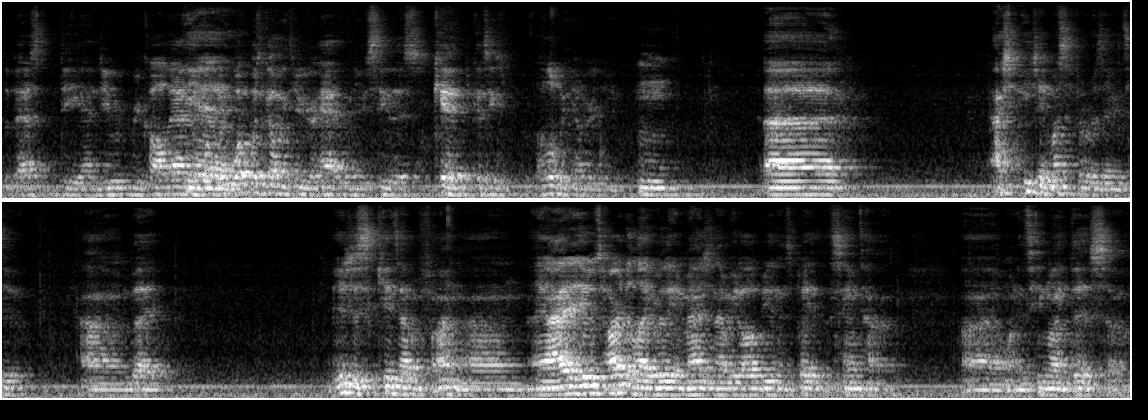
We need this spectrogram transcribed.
the best DN. Do you recall that? Yeah. What- What was going through your head when you see this kid, because he's a little bit younger than you? Mm. Uh, actually, PJ Mustipher was there too, um, but it was just kids having fun. Um, and I, it was hard to like really imagine that we'd all be in this place at the same time uh, on a team like this. So,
